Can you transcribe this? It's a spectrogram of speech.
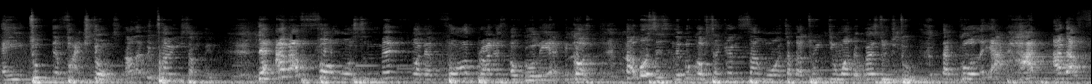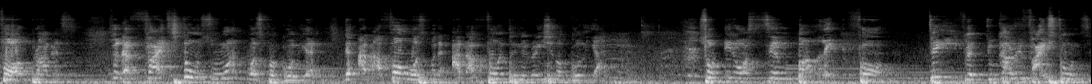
and he took the five stones. Now let me tell you because Bible says in the book of Second Samuel chapter 21, the verse 22, that Goliath had other four brothers. So the five stones, one was for Goliath, the other four was for the other four generation of Goliath. So it was symbolic for David to carry five stones.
